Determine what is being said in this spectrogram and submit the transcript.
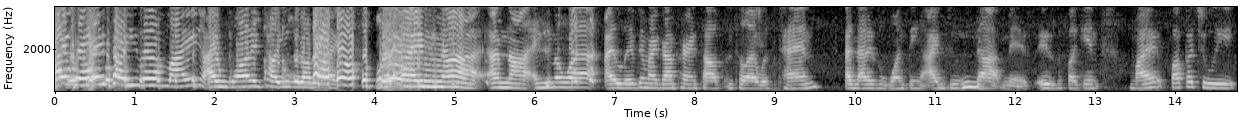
I want to tell you that I'm lying. I want to tell you that I'm lying. But I'm not. I'm not. And you know what? I lived in my grandparents' house until I was 10. And that is one thing I do not miss is fucking my Papa Chewy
